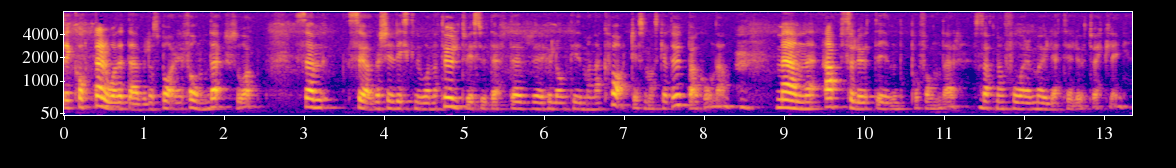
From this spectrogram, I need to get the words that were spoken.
Det korta rådet är väl att spara i fonder. Så. Sen se över sin risknivå naturligtvis utefter eh, hur lång tid man har kvar tills man ska ta ut pensionen. Men absolut in på fonder så att man får en möjlighet till utveckling.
